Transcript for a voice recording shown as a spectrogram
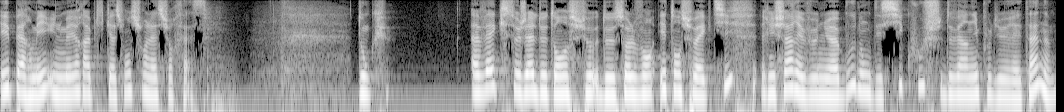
et permet une meilleure application sur la surface. Donc, avec ce gel de, solvant et tensioactif, Richard est venu à bout donc, des six couches de vernis polyuréthane.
